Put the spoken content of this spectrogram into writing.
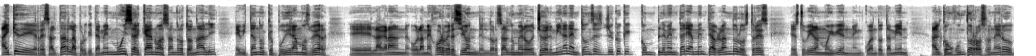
hay que resaltarla porque también muy cercano a Sandro Tonali, evitando que pudiéramos ver eh, la gran o la mejor versión del dorsal número 8 del Milan. Entonces yo creo que complementariamente hablando los tres estuvieron muy bien. En cuanto también al conjunto rosonero,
